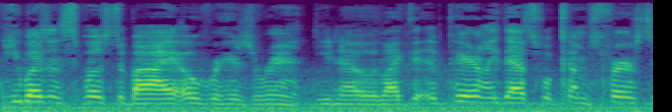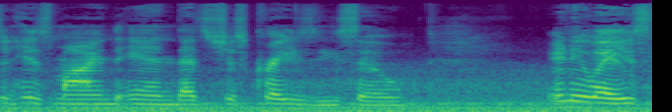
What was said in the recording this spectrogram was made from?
he wasn't supposed to buy over his rent. You know, like apparently that's what comes first in his mind, and that's just crazy. So anyways,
